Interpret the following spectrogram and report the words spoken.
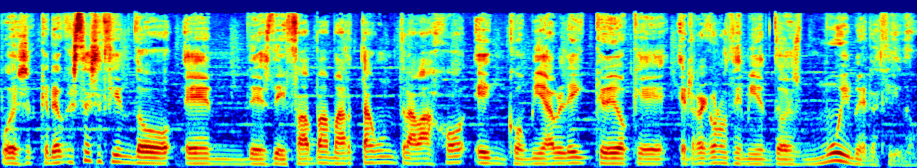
Pues creo que estás haciendo en, desde IFAPA, Marta, un trabajo encomiable y creo que el reconocimiento es muy merecido.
